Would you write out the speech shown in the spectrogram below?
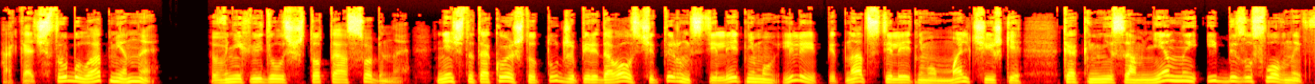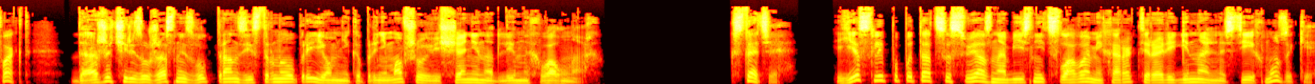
а качество было отменное. В них виделось что-то особенное, нечто такое, что тут же передавалось 14-летнему или 15-летнему мальчишке как несомненный и безусловный факт, даже через ужасный звук транзисторного приемника, принимавшего вещание на длинных волнах. Кстати, если попытаться связно объяснить словами характер оригинальности их музыки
